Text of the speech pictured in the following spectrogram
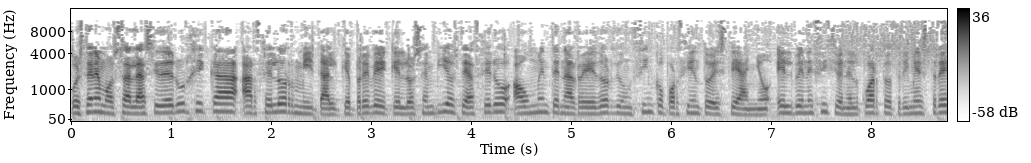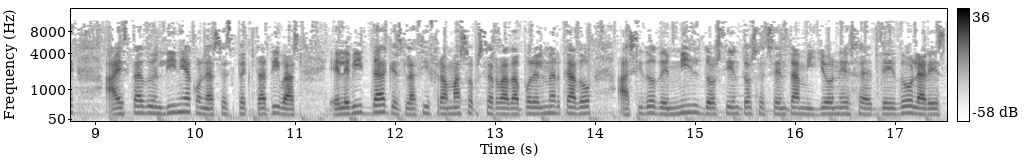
Pues tenemos a la siderúrgica ArcelorMittal, que prevé que los envíos de acero aumenten alrededor de un 5% este año. El beneficio en el cuarto trimestre ha estado en línea con las expectativas. El EBITDA, que es la cifra más observada por el mercado, ha sido de 1.260 millones de dólares,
